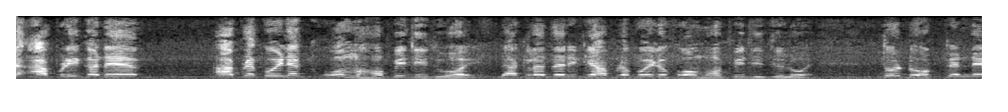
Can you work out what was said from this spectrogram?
આપણી કને, આપણે કોઈને કોમ સોંપી દીધું હોય, દાખલા તરીકે આપણે કોઈને કોમ સોંપી દીધેલું હોય તો ડૉક્ટરને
